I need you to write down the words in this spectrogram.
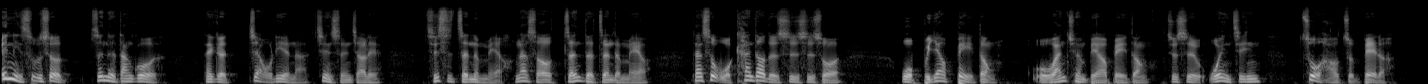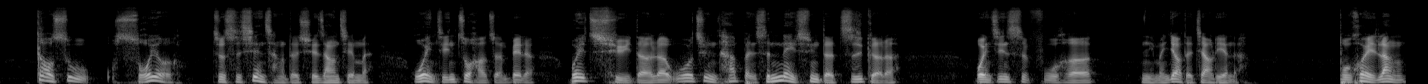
哎，你是不是有真的当过那个教练啊，健身教练？其实真的没有，那时候真的真的没有。但是我看到的是，是说我不要被动，我完全不要被动，就是我已经做好准备了，告诉所有就是现场的学长姐们，我已经做好准备了。我也取得了沃俊他本身内训的资格了，我已经是符合你们要的教练了，不会让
